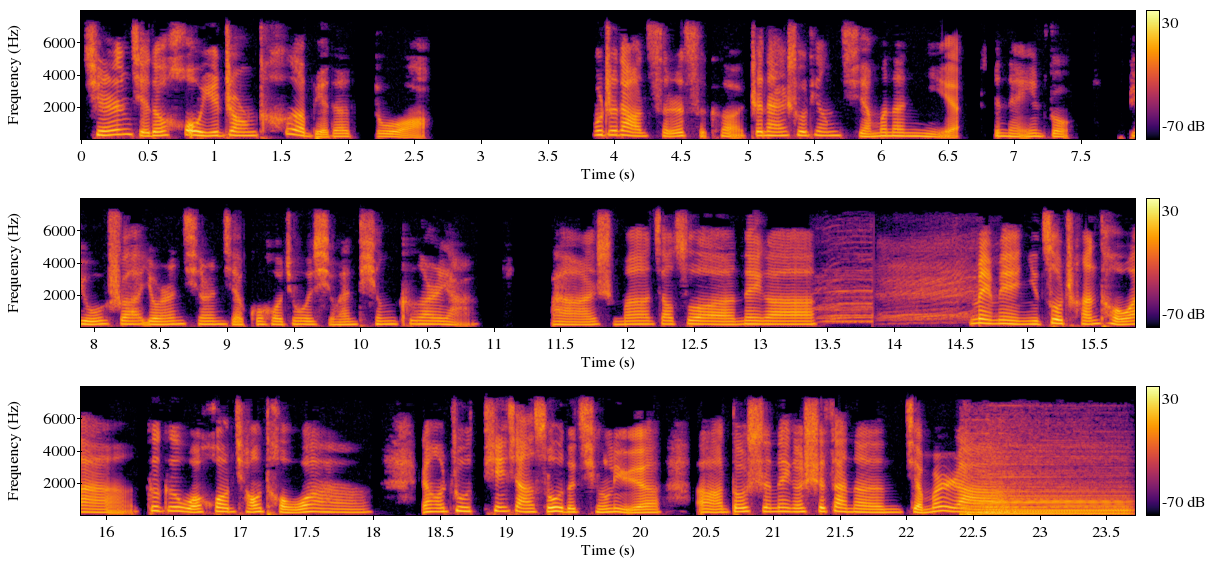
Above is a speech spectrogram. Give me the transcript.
情人节的后遗症特别的多。不知道此时此刻正在收听节目的你是哪一种？比如说，有人情人节过后就会喜欢听歌呀，啊，什么叫做那个妹妹你坐船头啊，哥哥我晃桥头啊，然后祝天下所有的情侣啊都是那个失散的姐妹儿啊，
